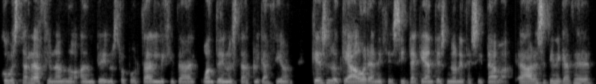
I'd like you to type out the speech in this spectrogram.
cómo está reaccionando ante nuestro portal digital o ante nuestra aplicación qué es lo que ahora necesita, que antes no necesitaba. Ahora se tiene que hacer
